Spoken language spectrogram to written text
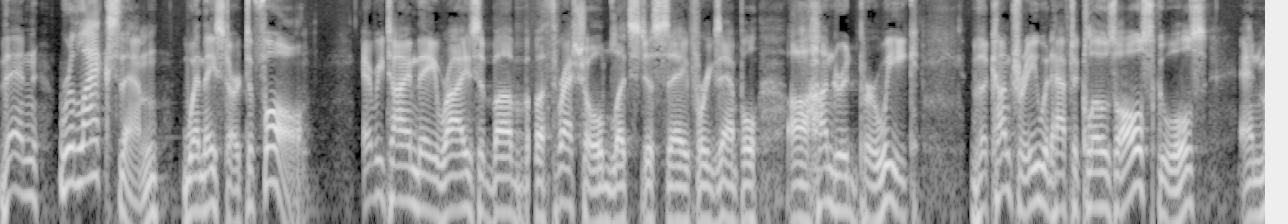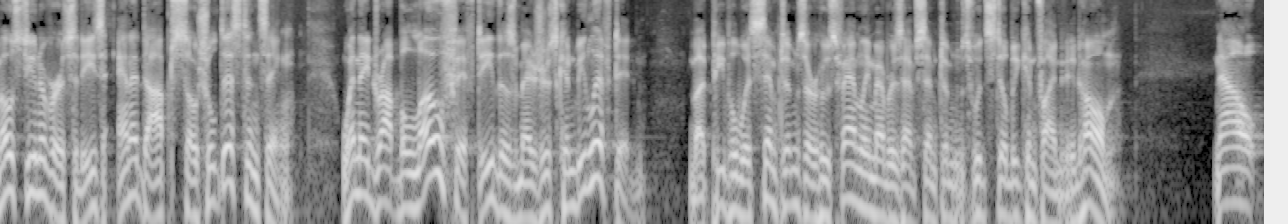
Then relax them when they start to fall. Every time they rise above a threshold, let's just say, for example, 100 per week, the country would have to close all schools and most universities and adopt social distancing. When they drop below 50, those measures can be lifted. But people with symptoms or whose family members have symptoms would still be confined at home. Now,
